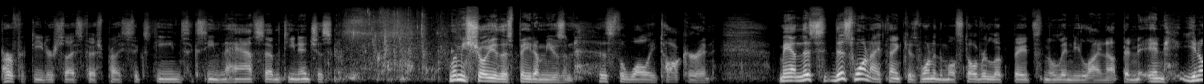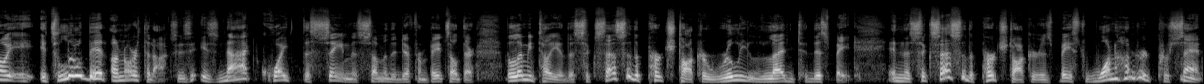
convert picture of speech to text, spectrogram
Perfect eater size fish, probably 16, 16 and a half, 17 inches. Let me show you this bait I'm using. This is the Wally Talker. And Man, this this one I think is one of the most overlooked baits in the Lindy lineup, and and you know it's a little bit unorthodox. is is not quite the same as some of the different baits out there. But let me tell you, the success of the Perch Talker really led to this bait, and the success of the Perch Talker is based 100%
